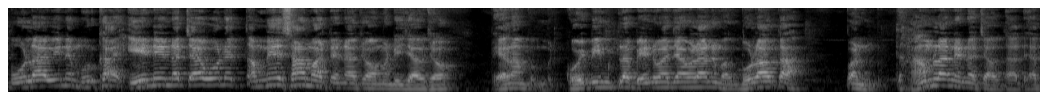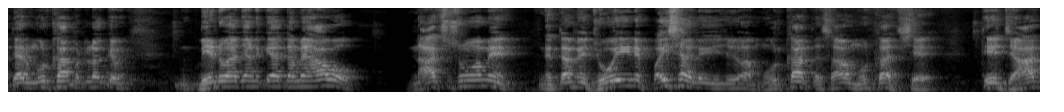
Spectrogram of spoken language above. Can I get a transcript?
બોલાવીને મૂર્ખા એને નચાવો ને તમે શા માટે નાચવા માંડી જાઓ છો? પહેલાં કોઈ બી મતલબ બેન્ડ વાજાવાળાને બોલાવતા, પણ થાંભલાને નચાવતા હતા. અત્યારે મૂર્ખા મતલબ કે બેન્ડ વાજાને કહે, તમે આવો, નાચશું અમે ને તમે જોઈને પૈસા લઈ જજો. આ મૂર્ખા તો સાવ મૂર્ખા જ છે. તે જાત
